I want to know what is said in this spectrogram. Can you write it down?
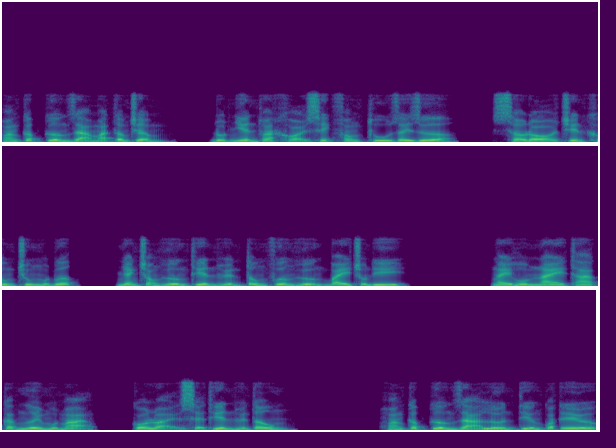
Hoàng cấp cường giả mặt tâm trầm, đột nhiên thoát khỏi xích phong thú dây dưa, sau đó trên không trung một bước, nhanh chóng hướng Thiên Huyền Tông phương hướng bay trốn đi. Ngày hôm nay tha các ngươi một mạng, có loại sẽ Thiên Huyền Tông. Hoàng cấp cường giả lớn tiếng quát đều,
